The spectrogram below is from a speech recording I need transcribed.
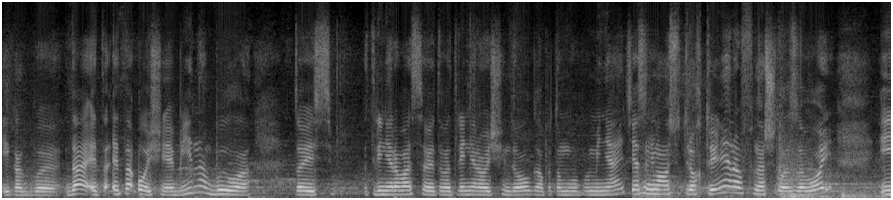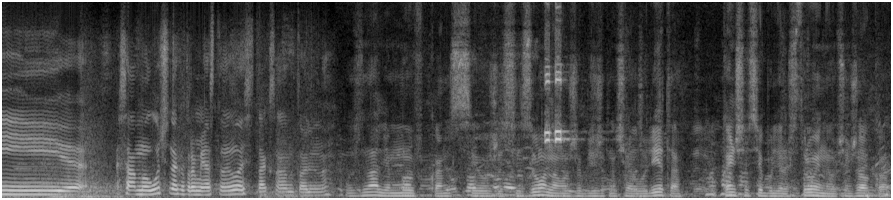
И как бы, да, это, это очень обидно было. То есть тренироваться у этого тренера очень долго, а потом его поменять. Я занималась у трех тренеров, наш лозовой, и самый лучший, на котором я остановилась, это Оксана Анатольевна. Узнали мы в конце уже сезона, уже ближе к началу лета. Конечно, все были расстроены, очень жалко.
